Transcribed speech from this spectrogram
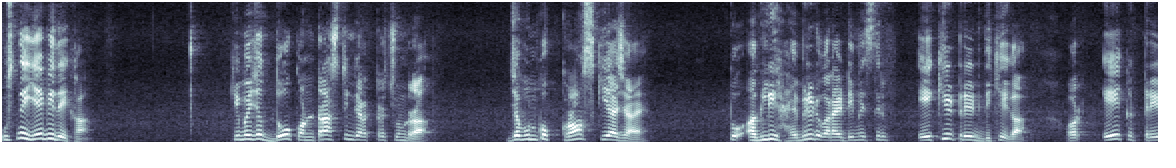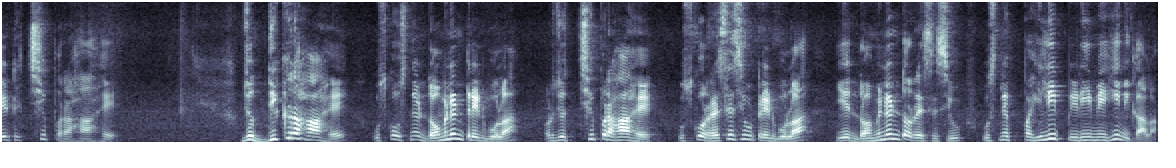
उसने ये भी देखा कि मैं जो दो कॉन्ट्रास्टिंग कैरेक्टर चुन रहा, जब उनको क्रॉस किया जाए तो अगली हाइब्रिड वैरायटी में सिर्फ़ एक ही ट्रेड दिखेगा और एक ट्रेड छिप रहा है। जो दिख रहा है, उसको उसने डोमिनेंट ट्रेड बोला और जो छिप रहा है, उसको रेसेसिव ट्रेड बोला। ये डोमिनेंट और रेसेसिव उसने पहली पीढ़ी में ही निकाला।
